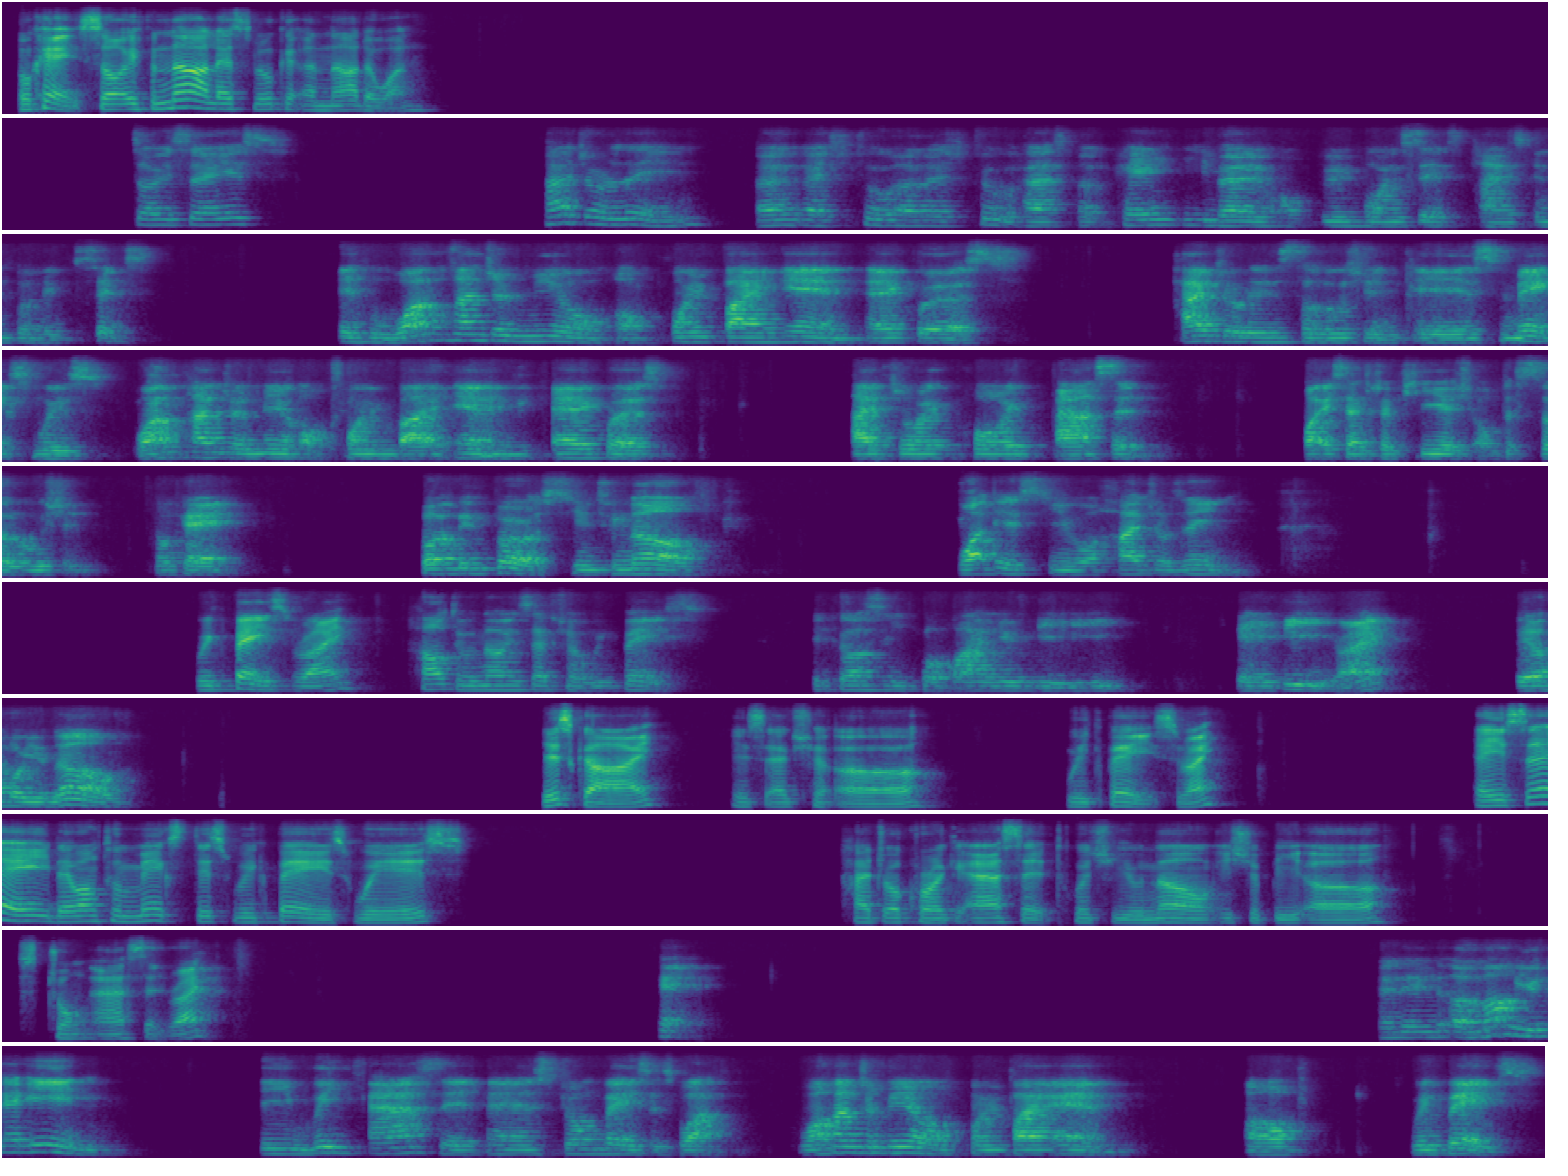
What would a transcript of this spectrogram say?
Okay, so if not, let's look at another one. So it says hydrazine NH2 NH2 has a Kb value of 3.6 times 10 to the negative 6. If 100 ml of 0.5 N aqueous hydrazine solution is mixed with 100 ml of 0.5 N aqueous hydrochloric acid, what is actually pH of the solution? Okay. Thing first, you need to know what is your hydrazine weak base, right? How to know it's actually weak base? Because it provide you the Kb, right? Therefore, you know this guy is actually a weak base, right? They say they want to mix this weak base with hydrochloric acid, which you know it should be a strong acid, right? Okay. And then the amount you add in the weak acid and strong base is what? 100 ml 0.5 N of weak base,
